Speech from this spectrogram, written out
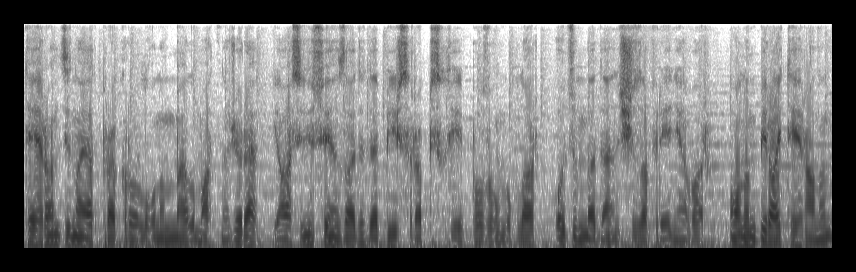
Tehran Cinayət Prokurorluğunun məlumatına görə Yasin Hüseynzadədə bir sıra psixi pozğunluqlar, o cümlədən şizofreniya var. Onun bir ay Tehranın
